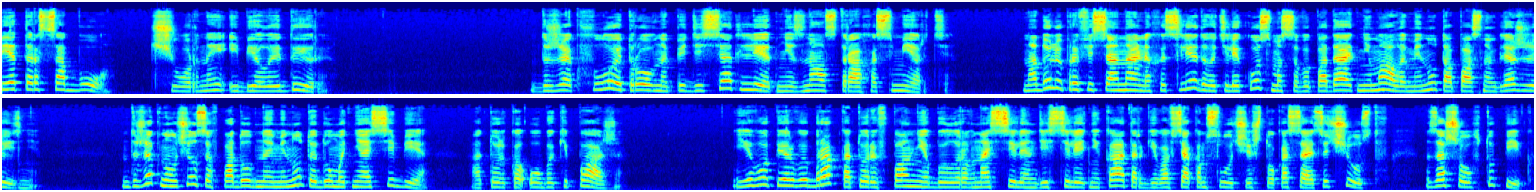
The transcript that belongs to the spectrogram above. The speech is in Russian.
Петер Сабо. Черные и белые дыры. Джек Флойд ровно 50 лет не знал страха смерти. На долю профессиональных исследователей космоса выпадает немало минут, опасных для жизни. Джек научился в подобные минуты думать не о себе, а только об экипаже. Его первый брак, который вполне был равносилен десятилетней каторге, во всяком случае, что касается чувств, зашел в тупик.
